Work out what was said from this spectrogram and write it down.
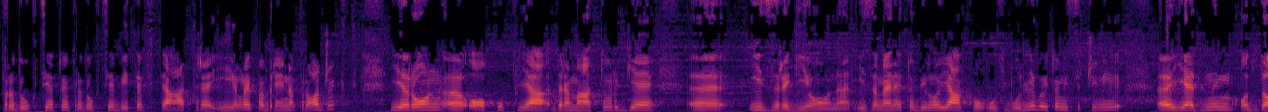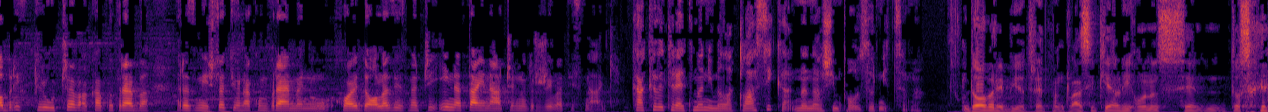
produkcije, to je produkcija Bitev teatra i Lepa Brena Project, jer on okuplja dramaturge iz regiona. I za mene je to bilo jako uzbudljivo i to mi se čini jednim od dobrih ključeva kako treba razmišljati u nekom vremenu koje dolazi, znači i na taj način udruživati snage. Kakav je tretman imala klasika na našim pozornicama? Dobar je bio tretman klasike, ali ono se, to, se,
